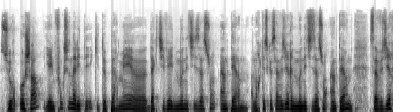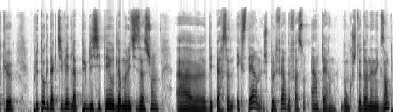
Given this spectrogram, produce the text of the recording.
sur Ocha, il y a une fonctionnalité qui te permet euh, d'activer une monétisation interne. Alors qu'est-ce que ça veut dire une monétisation interne? Ça veut dire que plutôt que d'activer de la publicité ou de la monétisation à euh, des personnes externes, je peux le faire de façon interne. Donc je te donne un exemple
